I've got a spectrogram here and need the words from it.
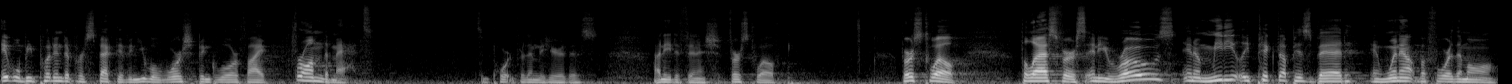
it will be put into perspective and you will worship and glorify from the mat. It's important for them to hear this. I need to finish. Verse 12. Verse 12, the last verse. And he rose and immediately picked up his bed and went out before them all,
